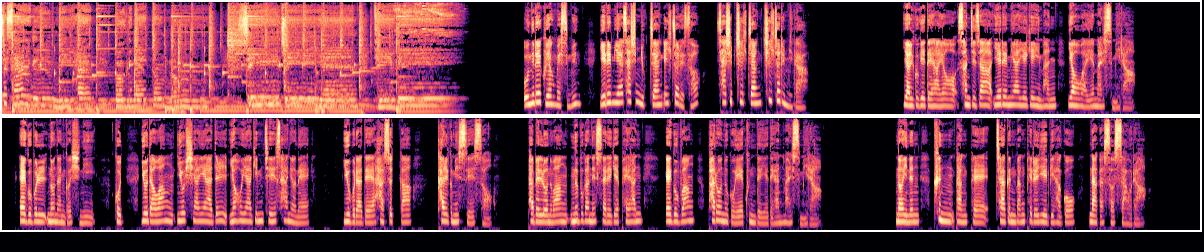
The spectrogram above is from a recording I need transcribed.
세상을 위한 복음의 통로 CGM TV 오늘의 구약 말씀은 예레미야 46장 1절에서 47장 7절입니다. 열국에 대하여 선지자 예레미야에게 임한 여호와의 말씀이라. 애굽을 논한 것이니 곧 유다 왕 요시아의 아들 여호야김 제4년에 유브라데 하숫가 갈그미스에서 바벨론 왕 느부갓네살에게 패한 애굽 왕 바로누고의 군대에 대한 말씀이라. 너희는 큰 방패, 작은 방패를 예비하고 나가서 싸우라.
